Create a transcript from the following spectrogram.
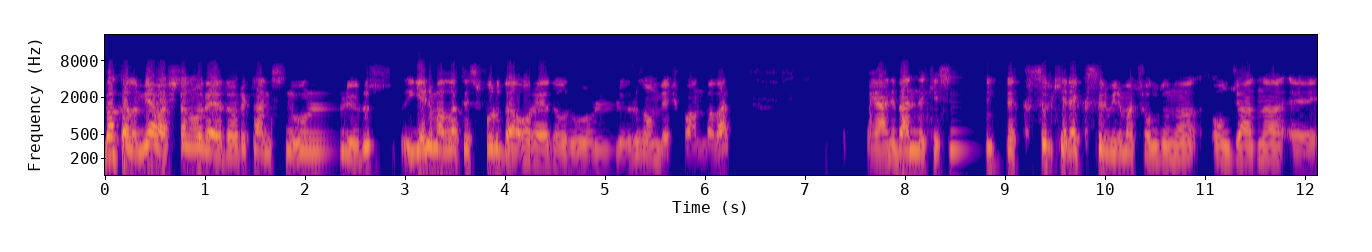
Bakalım yavaştan oraya doğru kendisini uğurluyoruz. Yeni Malatya Sporu da oraya doğru uğurluyoruz. 15 puandalar. Yani ben de kesinlikle kısır kere kısır bir maç olduğunu olacağına e,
